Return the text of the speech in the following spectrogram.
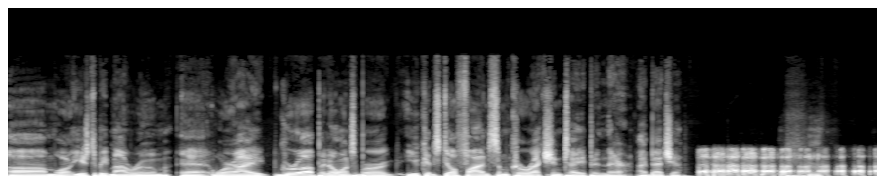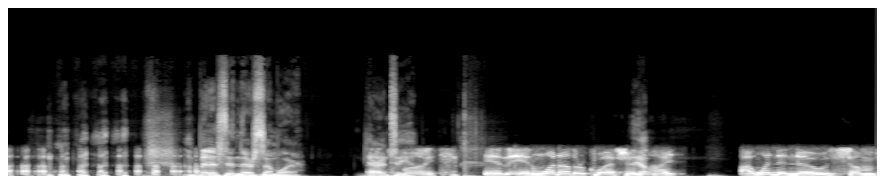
um, or it used to be my room, uh, where I grew up in Owensburg, you can still find some correction tape in there. I bet you. I bet it's in there somewhere. Guarantee That's it. funny. And and one other question, I I wanted to know some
